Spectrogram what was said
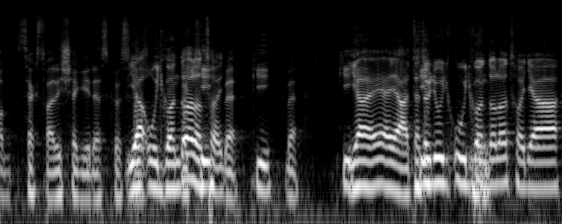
a szexuális segédeszközhöz. Ja, úgy gondolod, hogy... Ki, be, ki. Ki? Ja, ja, ja. Tehát, hogy úgy, úgy gondolod, hogy, a,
